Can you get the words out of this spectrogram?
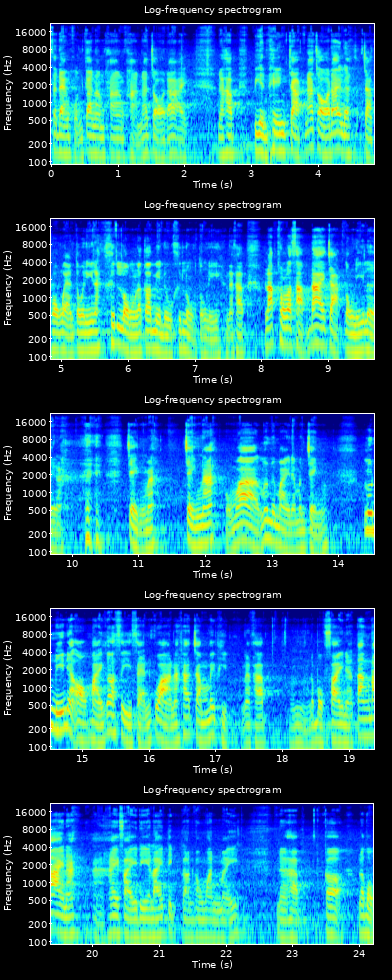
แสดงผลการนำทางผ่านหน้าจอได้นะครับ เปลี่ยนเพลงจากหน้าจอได้เลยจากวงแหวนตัวนี้นะขึ้นลงแล้วก็เมนูขึ้นลงตรงนี้นะครับ รับโทรศัพท์ได้จากตรงนี้เลยนะ เจ๋งไหมเจ๋งนะ ผมว่ารุ่นใหม่เนี่ยมันเจ๋ง รุ่นนี้เนี่ยออกใหม่ก็4 0 0แสนกว่านะ ถ้าจำไม่ผิดนะครับ ระบบไฟเนี่ยตั้งได้นะให้ไฟ daylight ติดตอนกลางวันไหมนะครับ ก็ระบบ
